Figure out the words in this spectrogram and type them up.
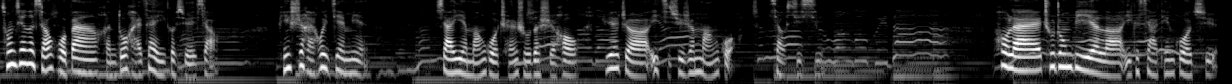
从前的小伙伴很多还在一个学校，平时还会见面。夏夜芒果成熟的时候，约着一起去扔芒果，笑嘻嘻。后来初中毕业了，一个夏天过去。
